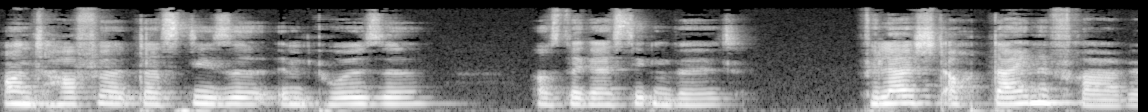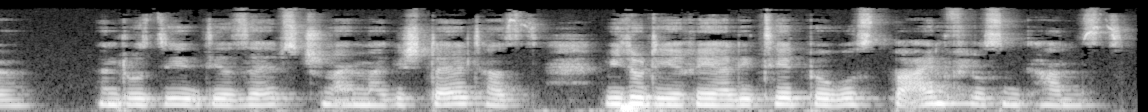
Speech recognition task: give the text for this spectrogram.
und hoffe, dass diese Impulse aus der geistigen Welt, vielleicht auch deine Frage, wenn du sie dir selbst schon einmal gestellt hast, wie du die Realität bewusst beeinflussen kannst,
